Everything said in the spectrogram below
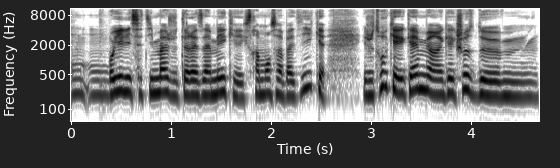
on voyait cette image de Theresa May qui est extrêmement sympathique. Et je trouve qu'il y a quand même quelque chose de,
